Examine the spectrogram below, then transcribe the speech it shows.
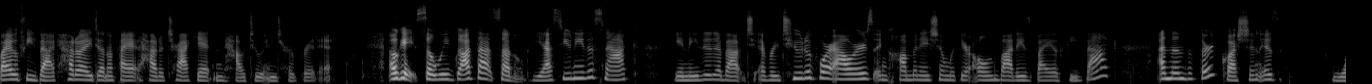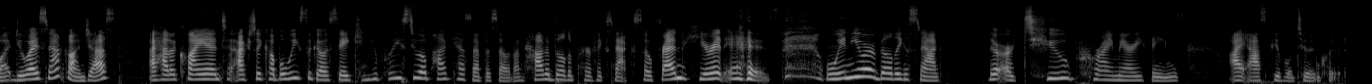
biofeedback, how to identify it, how to track it, and how to interpret it. Okay, so we've got that settled. Yes, you need a snack. You need it about every two to four hours in combination with your own body's biofeedback. And then the third question is what do I snack on, Jess? I had a client actually a couple weeks ago say, Can you please do a podcast episode on how to build a perfect snack? So, friend, here it is. When you are building a snack, there are two primary things I ask people to include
